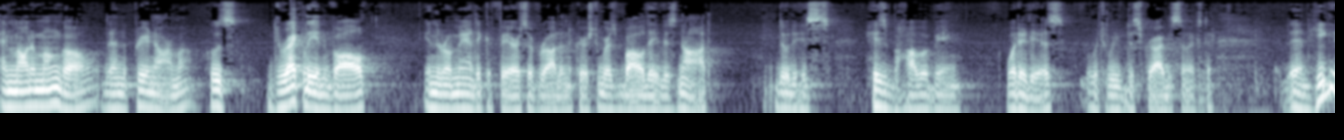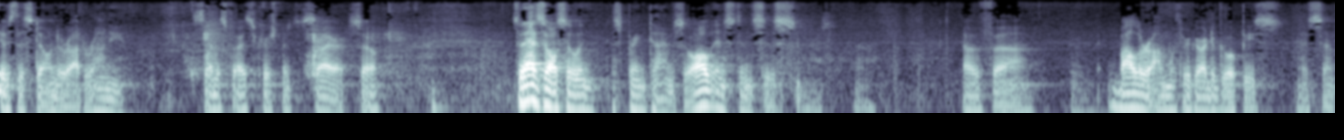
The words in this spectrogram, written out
And Madhu Mangal, then the Priyanarma, who's directly involved in the romantic affairs of Radha and Krishna, whereas Baladev is not, due to his, his bhava being what it is, which we've described to some extent. Then he gives the stone to Radharani, satisfies Krishna's desire. So, so that's also in springtime. So all instances of uh, Balaram with regard to gopis has um,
